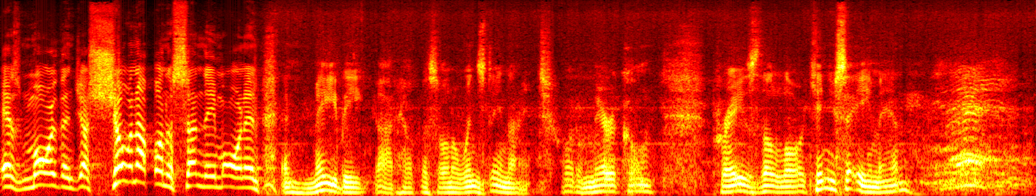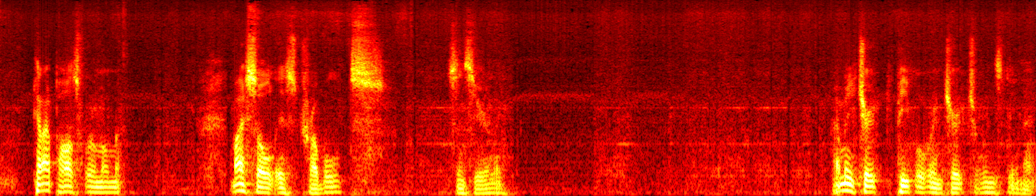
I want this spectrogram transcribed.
as more than just showing up on a Sunday morning and maybe, God help us, on a Wednesday night. What a miracle. Praise the Lord. Can you say amen? amen. Can I pause for a moment? My soul is troubled sincerely? How many church people were in church Wednesday night?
